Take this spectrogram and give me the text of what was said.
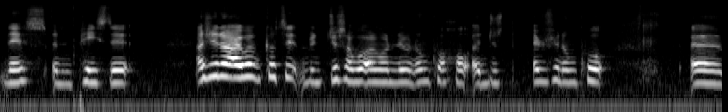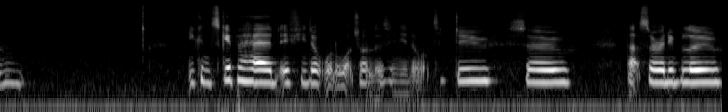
this and paste it. As you know, I won't cut it, but just I want, I want to do an uncut, just everything uncut. Um, you can skip ahead if you don't want to watch all this and you know what to do. So that's already blue.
